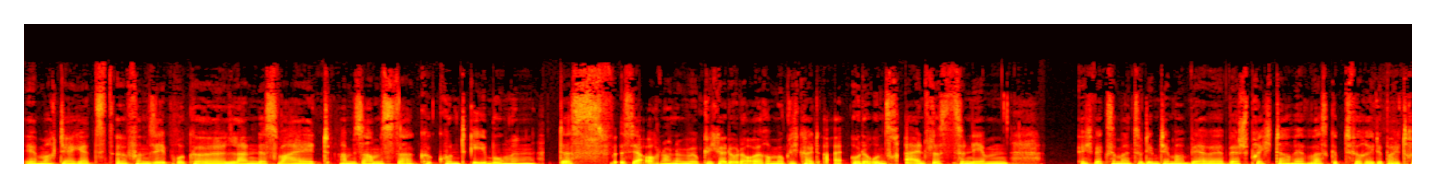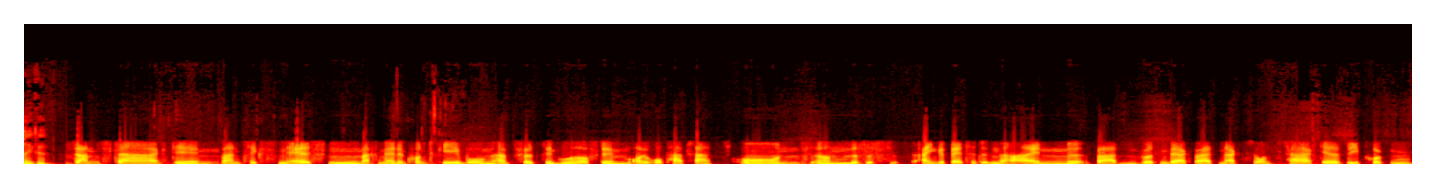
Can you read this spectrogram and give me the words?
Ihr macht ja jetzt äh, von Seebrücke landesweit am Samstag Kundgebungen. Das ist ja auch noch eine Möglichkeit oder eure Möglichkeit äh, oder uns Einfluss zu nehmen. Ich wechsle mal zu dem Thema. Wer, wer spricht da? Wer, was gibt's für Redebeiträge? Samstag, dem 20.11., machen wir eine Kundgebung ab 14 Uhr auf dem Europaplatz. Und ähm, das ist eingebettet in einen baden-württemberg-weiten Aktionstag der Seebrücken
